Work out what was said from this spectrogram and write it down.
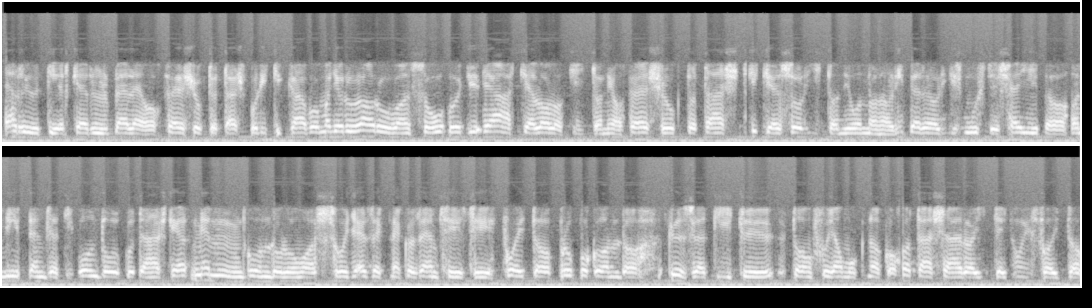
erőtér kerül bele a felsőoktatás politikába. Magyarul arról van szó, hogy át kell alakítani a felsőoktatást, ki kell szorítani onnan a liberalizmust, és helyébe a népnemzeti gondolkodást kell. Nem gondolom azt, hogy ezeknek az MCC MCC fajta propaganda közvetítő tanfolyamoknak a hatására itt egy újfajta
